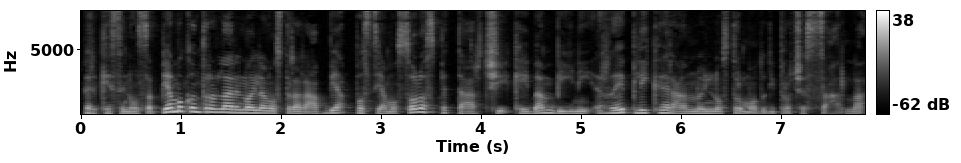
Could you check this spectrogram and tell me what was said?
perché se non sappiamo controllare noi la nostra rabbia, possiamo solo aspettarci che i bambini replicheranno il nostro modo di processarla.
